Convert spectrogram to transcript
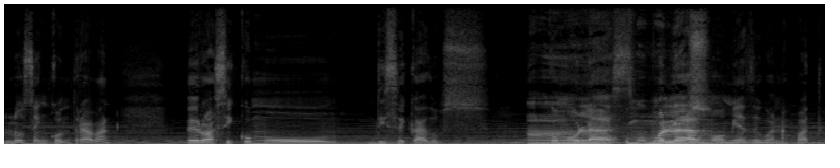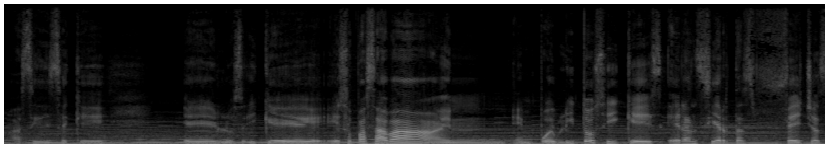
los encontraban, pero así como disecados, como Ah, las, como como las momias. de Guanajuato. Así dice que, que los, y que eso pasaba en, en pueblitos y que es- eran ciertas fechas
